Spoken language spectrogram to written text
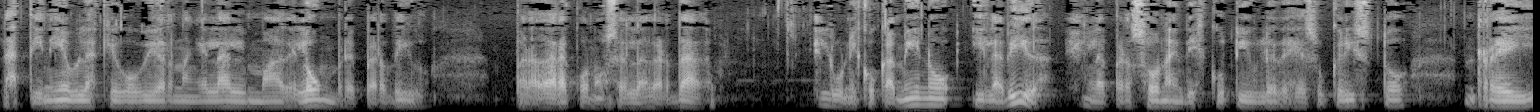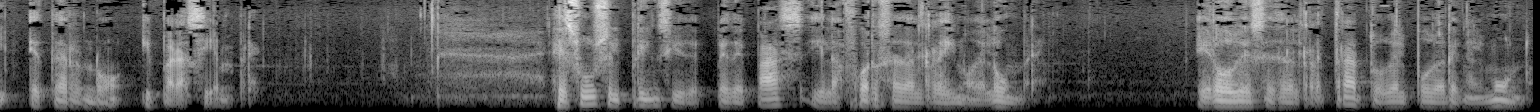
las tinieblas que gobiernan el alma del hombre perdido, para dar a conocer la verdad, el único camino y la vida en la persona indiscutible de Jesucristo, Rey eterno y para siempre. Jesús el príncipe de paz y la fuerza del reino del hombre. Herodes es el retrato del poder en el mundo.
